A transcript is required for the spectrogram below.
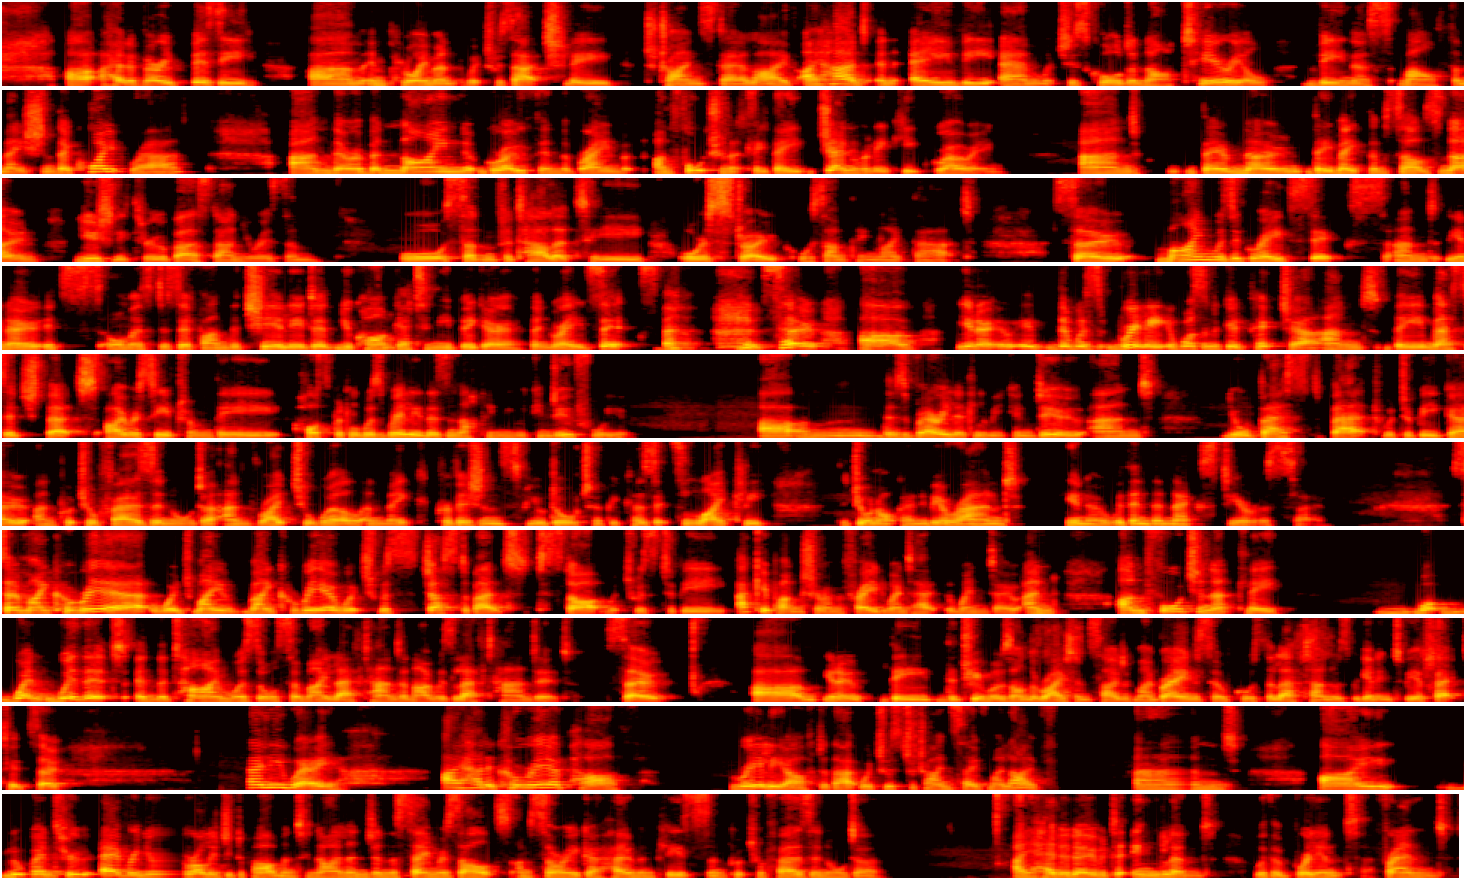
Uh, I had a very busy um, employment, which was actually to try and stay alive. I had an AVM, which is called an arterial venous malformation. They're quite rare and they're a benign growth in the brain, but unfortunately, they generally keep growing and they're known they make themselves known usually through a burst aneurysm or sudden fatality or a stroke or something like that. So mine was a grade six and you know it's almost as if i'm the cheerleader. You can't get any bigger than grade six. So um, you know it, there was really it wasn't a good picture and the message that i received from the hospital was really there's nothing we can do for you um, there's very little we can do and your best bet would to be go and put your affairs in order and write your will and make provisions for your daughter because it's likely that you're not going to be around you know within the next year or so. So my career which my my career which was just about to start which was to be acupuncture i'm afraid went out the window. And unfortunately what went with it in the time was also my left hand and i was left handed so um, you know, the the tumor was on the right hand side of my brain, so of course the left hand was beginning to be affected. So anyway, I had a career path really after that, which was to try and save my life, and I went through every neurology department in Ireland, and the same results. I'm sorry, go home and please and put your affairs in order. I headed over to England with a brilliant friend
